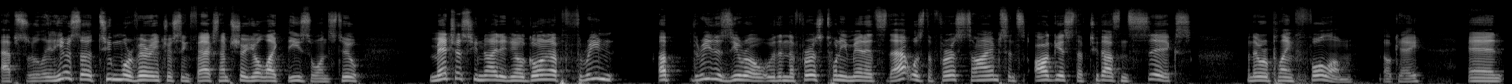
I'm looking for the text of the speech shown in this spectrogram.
Absolutely, and here's uh, two more very interesting facts. I'm sure you'll like these ones too. Manchester United, you know, going up three up three to zero within the first 20 minutes. That was the first time since August of 2006 when they were playing Fulham. Okay, and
